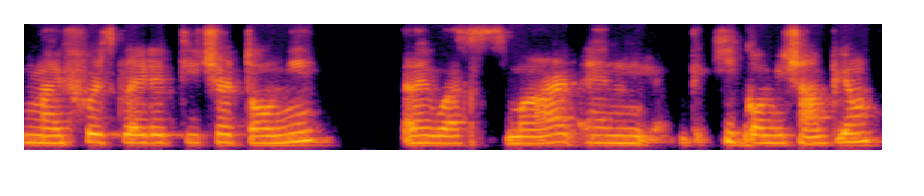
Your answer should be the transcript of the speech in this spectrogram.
my first grade teacher told me that I was smart and he called me champion.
